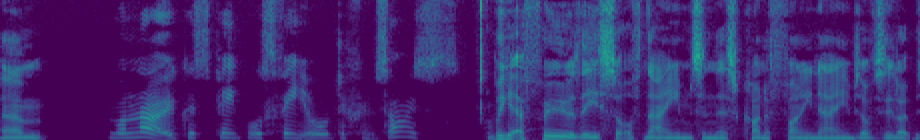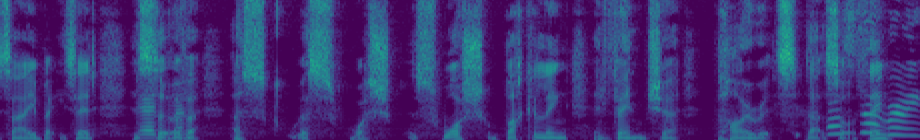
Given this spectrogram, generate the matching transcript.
Um, Well, no, because people's feet are all different sizes. we get a few of these sort of names and there's kind of funny names. Obviously, like we say, but he said it's sort of a, a, sw- a, swash, a swashbuckling adventure, pirates, that Well, sort of it's thing. really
